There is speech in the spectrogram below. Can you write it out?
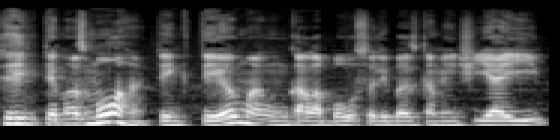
tem que ter masmorra, tem que ter uma, um calabouço ali, basicamente. E aí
